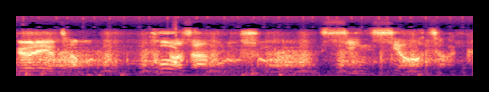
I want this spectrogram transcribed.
Görev tamam. Kazan vuruşu. Sinsi atak.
